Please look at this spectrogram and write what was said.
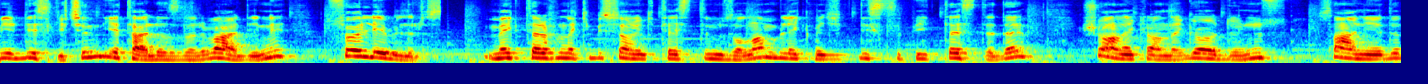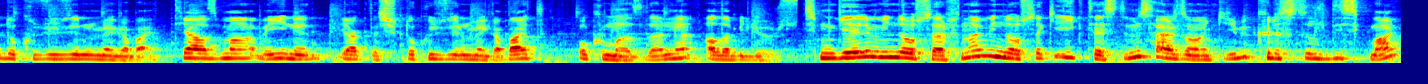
bir disk için yeterli hızları verdiğini söyleyebiliriz. Mac tarafındaki bir sonraki testimiz olan Blackmagic Disk Speed Test'te de şu an ekranda gördüğünüz saniyede 920 MB yazma ve yine yaklaşık 920 MB okuma hızlarını alabiliyoruz. Şimdi gelelim Windows tarafına. Windows'taki ilk testimiz her zamanki gibi Crystal Disk Mark.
